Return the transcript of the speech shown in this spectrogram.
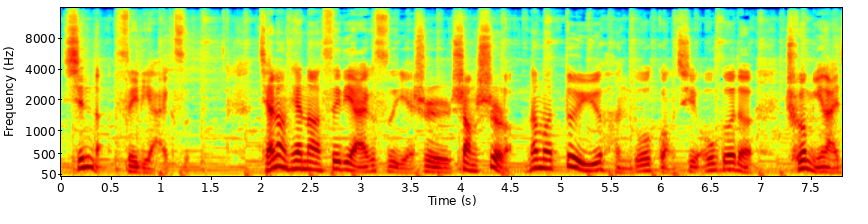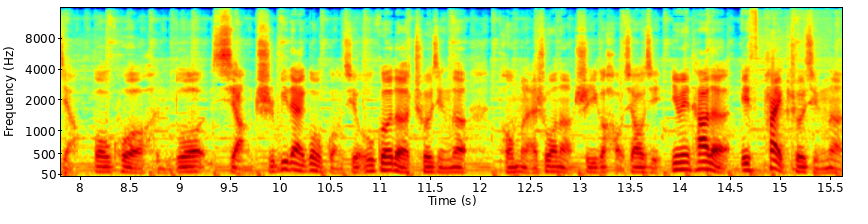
新的 CDX。前两天呢，CDX 也是上市了。那么对于很多广汽讴歌的车迷来讲，包括很多想持币代购广汽讴歌的车型的朋友们来说呢，是一个好消息，因为它的 Ace-Pack 车型呢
